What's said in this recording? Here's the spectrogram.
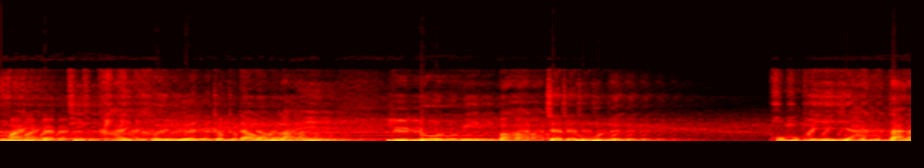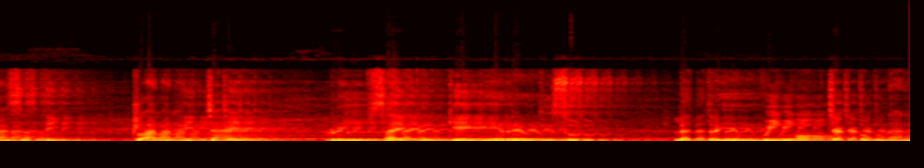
ใหม่แบบที่ใครเคยเลือดกำเดาไหล หรือโดนมีดบาดจะรู้เลย ผมพยายามตั้งสติ กลั้นหายใจ รีบใส่กางเกงให้เร็วที่สุด และเตรียมวิ่งออกจากตรงนั้น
